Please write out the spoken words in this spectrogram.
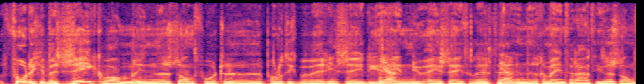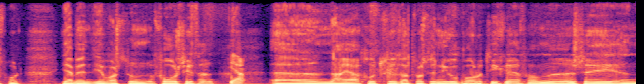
voordat je bij Zee kwam in Zandvoort... Uh, de politieke beweging Zee, die Ja. nu één zetel heeft... Ja. in de gemeenteraad hier in Zandvoort. Jij, bent, je was toen voorzitter. Ja. Uh, nou ja, goed, dat was de nieuwe politiek hè, van Zee. En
